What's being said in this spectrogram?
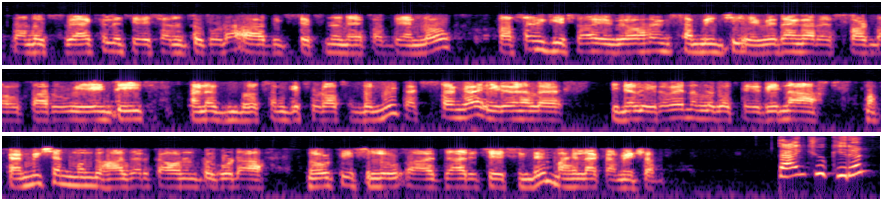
తను వ్యాఖ్యలు చేశానంటూ కూడా అది చెప్పిన నేపథ్యంలో ప్రస్తుతానికి ఈ వ్యవహారానికి సంబంధించి ఏ విధంగా రెస్పాండ్ అవుతారు? ఏంటి అనేది ప్రస్తుతానికి చూడాల్సి ఉంటుంది. ఖచ్చితంగా ఇరవై నెల ఈ నెల ఇరవై నెలలో తేదీన మా కమిషన్ ముందు హాజరు కావాలంటూ కూడా నోటీసులు జారీ చేసింది మహిళా కమిషన్. Thank you Kiran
